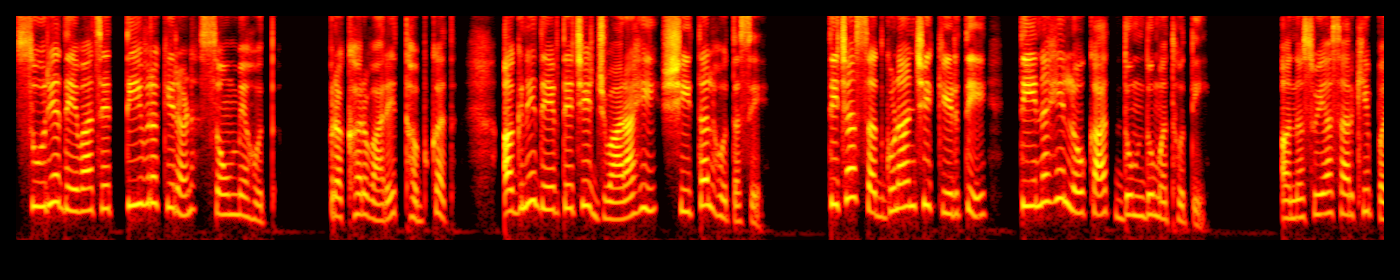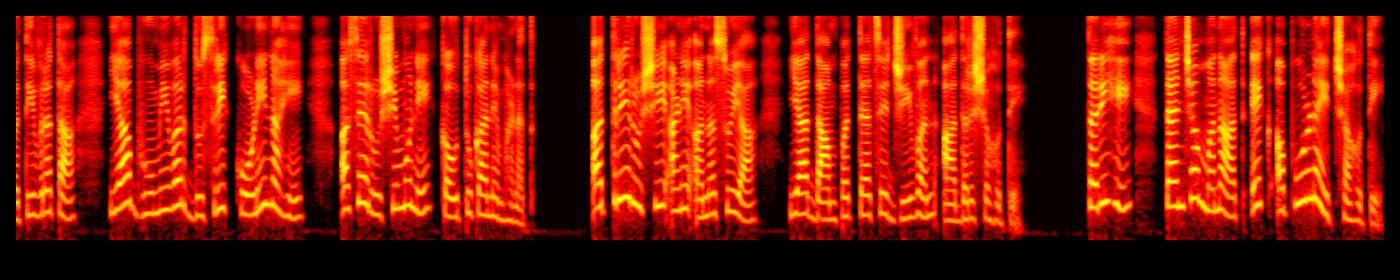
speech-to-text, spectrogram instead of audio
सूर्यदेवाचे तीव्र किरण सौम्य होत. प्रखर वारे थबकत अग्निदेवतेची ज्वाराही शीतल होत असे. तिच्या सद्गुणांची कीर्ती तीनही लोकात दुमदुमत होती. अनसूयासारखी पतिव्रता या भूमीवर दुसरी कोणी नाही असे ऋषीमुनी कौतुकाने म्हणत. अत्री ऋषी आणि अनसूया या दाम्पत्याचे जीवन आदर्श होते. तरीही त्यांच्या मनात एक अपूर्ण इच्छा होती.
